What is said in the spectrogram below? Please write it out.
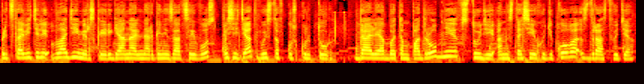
Представители Владимирской региональной организации ВОЗ посетят выставку скульптур. Далее об этом подробнее в студии Анастасия Худякова. Здравствуйте!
